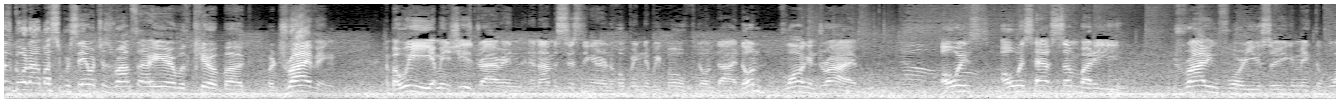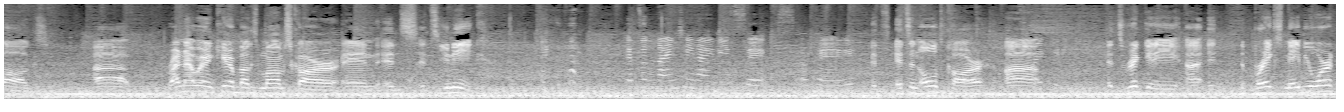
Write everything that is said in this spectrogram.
is going on, my super sandwiches? Rhymestyle here with Keirabug. We're driving. And by we, I mean she's driving and I'm assisting her and hoping that we both don't die. Don't vlog and drive. No. Always, always have somebody driving for you so you can make the vlogs. Uh, right now we're in Keirabug's mom's car and it's it's unique. It's a 1996, okay? It's it's an old car. Uh, Rickety. it's rickety. Uh, it, the brakes maybe work.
